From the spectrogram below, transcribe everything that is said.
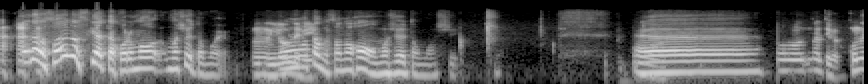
でもそういうの好きだったらこれも面白いと思うよ。うん、読んでみ俺も多分その本面白いと思うし。えー、こうなんていうか、この、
